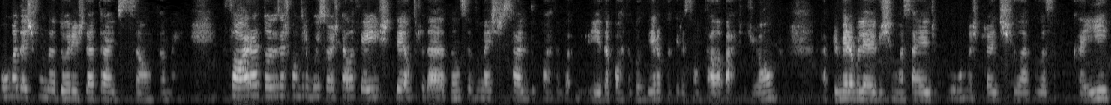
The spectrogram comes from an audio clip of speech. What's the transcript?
uma das fundadoras da tradição também. Fora todas as contribuições que ela fez dentro da dança do mestre porta e da porta-bandeira, com a criação talabarte de ombro. A primeira mulher a vestir uma saia de plumas para desfilar pela Sapucaí.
